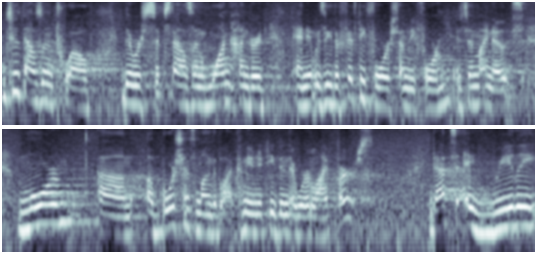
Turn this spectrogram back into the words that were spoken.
in 2012 there were 6,100, and it was either 54 or 74. It's in my notes. More um, abortions among the black community than there were live births. That's a really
